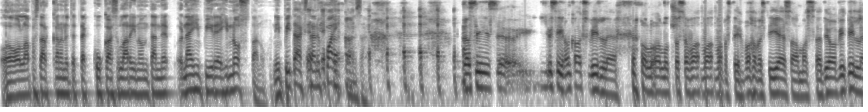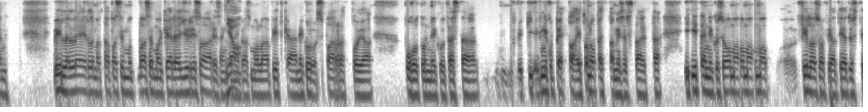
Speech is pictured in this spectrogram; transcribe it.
ollaanpas tarkkana nyt, että kukas Larin on tänne näihin piireihin nostanut. Niin pitääkö tämä nyt paikkansa? No siis, siinä on kaksi Villeä ollut, ollut tuossa va- va- vahvasti, vahvasti jeesaamassa. Et joo, Villen, Ville Leirillä mä tapasin mut vasemman käden Jyri Saarisen, kanssa me ollaan pitkään niin kuin sparrattu ja puhuttu niin kuin tästä niin kuin taiton opettamisesta, että itse niin kuin se oma, oma, oma filosofia tietysti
